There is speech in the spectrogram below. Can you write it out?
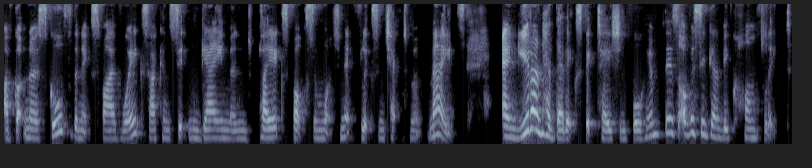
I've got no school for the next five weeks. I can sit and game and play Xbox and watch Netflix and chat to my mates. And you don't have that expectation for him. There's obviously going to be conflict.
